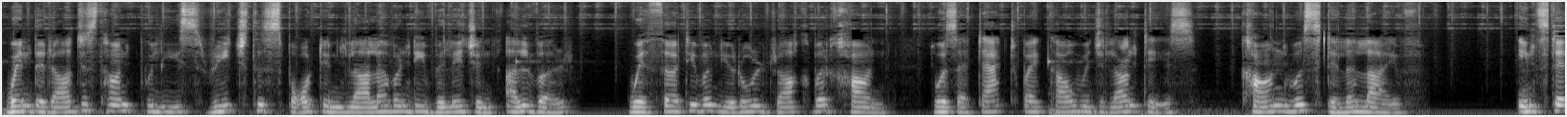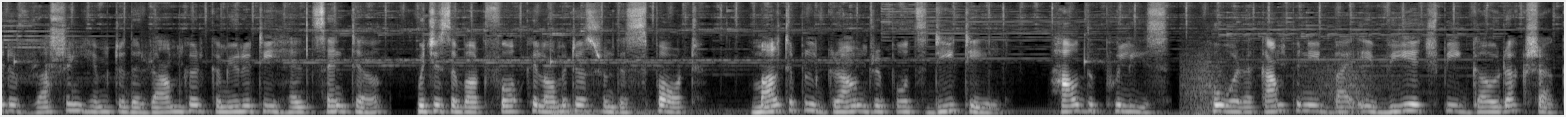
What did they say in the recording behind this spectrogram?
When the Rajasthan police reached the spot in Lalavandi village in Alwar, where 31 year old Rakbar Khan was attacked by cow vigilantes, Khan was still alive. Instead of rushing him to the Ramgarh Community Health Center, which is about 4 kilometers from the spot, multiple ground reports detail how the police, who were accompanied by a VHP Gaurakshak,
